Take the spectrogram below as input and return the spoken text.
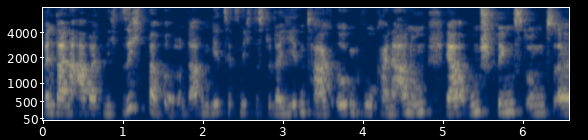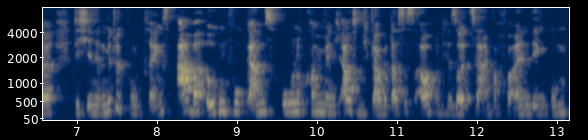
wenn deine Arbeit nicht sichtbar wird, und darum geht's jetzt nicht, dass du da jeden Tag irgendwo, keine Ahnung, ja, rumspringst und äh, dich in den Mittelpunkt drängst, aber irgendwo ganz ohne kommen wir nicht aus. Und ich glaube, das ist auch, und hier soll es ja einfach vor allen Dingen um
